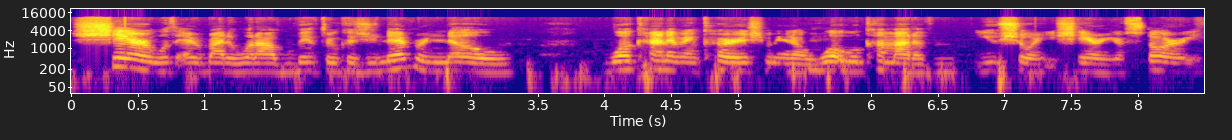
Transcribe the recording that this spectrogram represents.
share with everybody what I've been through because you never know what kind of encouragement or what will come out of you sharing your story.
